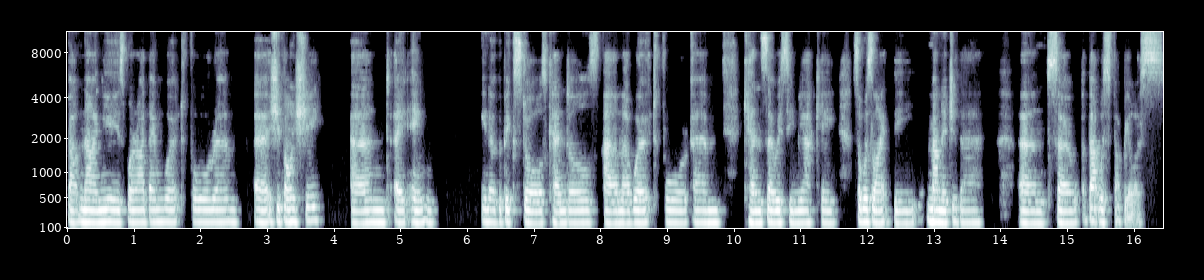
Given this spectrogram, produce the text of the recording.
about nine years, where I then worked for um, uh, Givenchy and uh, in you know, the big stores, Kendall's, and I worked for um, Kenzo Issey Miyake. So I was like the manager there. And so that was fabulous.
